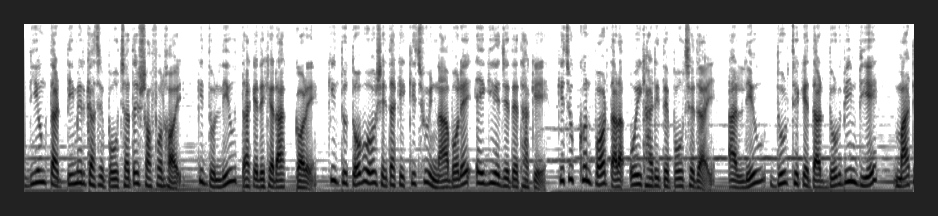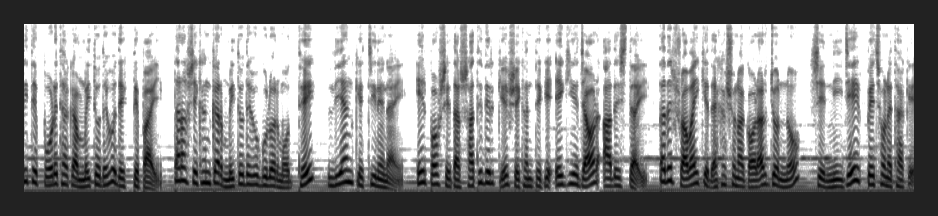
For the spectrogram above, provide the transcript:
ডিয়ং তার টিমের কাছে পৌঁছাতে সফল হয়। কিন্তু লিউ তাকে দেখে রাগ করে। কিন্তু তবুও সে তাকে কিছুই না বলে এগিয়ে যেতে থাকে। কিছুক্ষণ পর তারা ওই ঘাটিতে পৌঁছে যায়, আর লিউ দূর থেকে তার দূরবীন দিয়ে মাটিতে পড়ে থাকা মৃতদেহ দেখতে পায়। তারা সেখানকার মৃতদেহগুলোর মধ্যে লিয়াংকে চিনে নেয়। এরপর সে তার সাথীদেরকে সেখান থেকে এগিয়ে যাওয়ার আদেশ দেয়। তাদের সবাইকে দেখাশোনা করার জন্য সে নিজে পেছনে থাকে।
